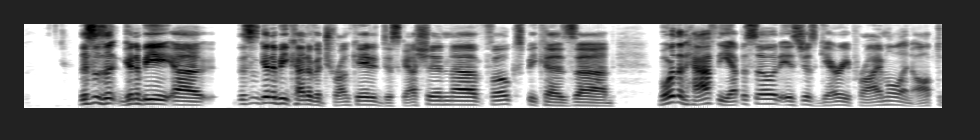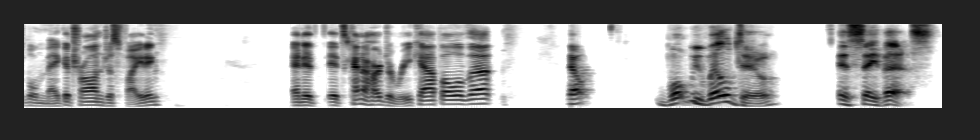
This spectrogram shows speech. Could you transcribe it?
this is going to be uh this is going to be kind of a truncated discussion uh folks because uh more than half the episode is just Gary Primal and Optimal Megatron just fighting. And it it's kind of hard to recap all of that. Now, what we will do is say this.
